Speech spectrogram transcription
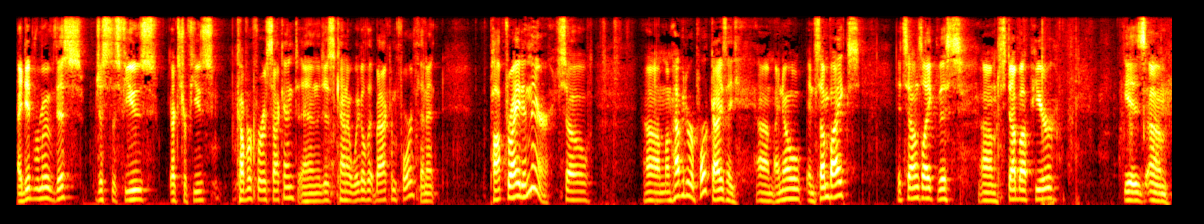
I did remove this, just this fuse, extra fuse cover for a second and just kind of wiggled it back and forth and it popped right in there. So um, I'm happy to report, guys. I um, I know in some bikes, it sounds like this um, stub up here is um,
